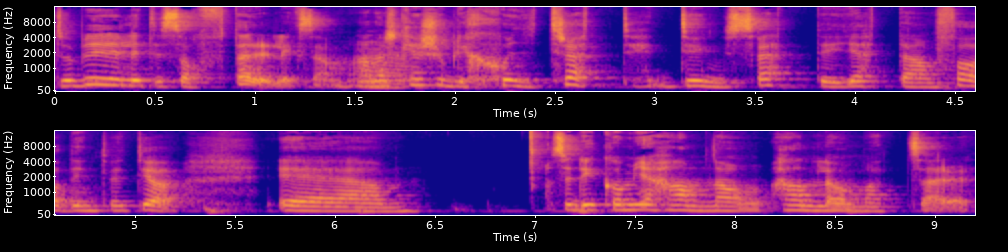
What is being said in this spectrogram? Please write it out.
då blir det lite softare liksom. Mm. Annars kanske du blir skittrött, dyngsvettig, jätteandfådd, inte vet jag. Ehm, så det kommer ju handla om, handla om att så här,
